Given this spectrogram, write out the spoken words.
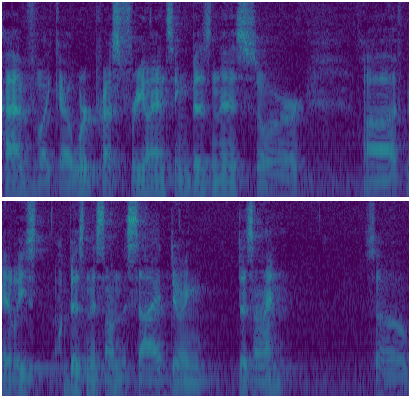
have like a WordPress freelancing business or uh, at least a business on the side doing design? So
